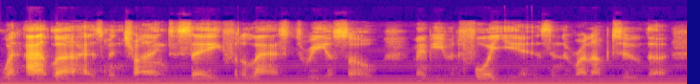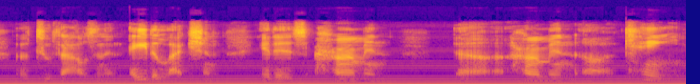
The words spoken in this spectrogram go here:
what ATLAH has been trying to say for the last three or so maybe even four years in the run up to the, the 2008 election. It is Herman uh, Herman uh, Cain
